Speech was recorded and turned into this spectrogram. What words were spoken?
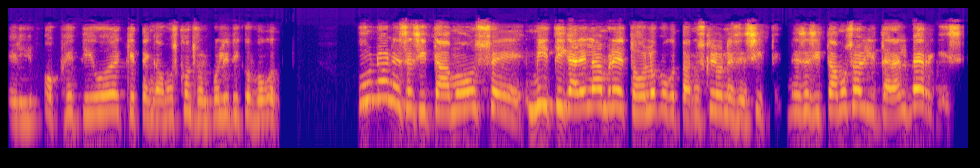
el objetivo de que tengamos control político en Bogotá. Uno, necesitamos eh, mitigar el hambre de todos los bogotanos que lo necesiten. Necesitamos habilitar albergues.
